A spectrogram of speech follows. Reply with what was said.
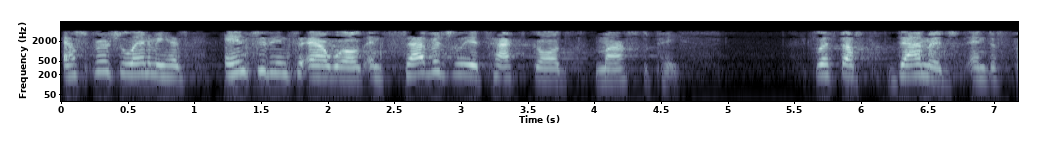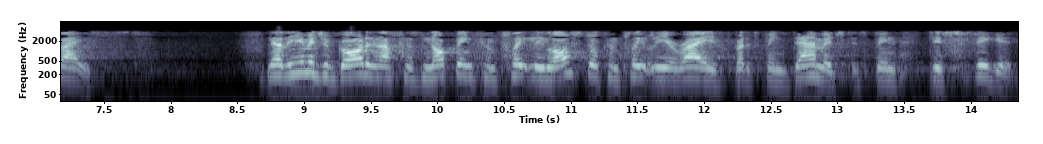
Our spiritual enemy has entered into our world and savagely attacked God's masterpiece. It's left us damaged and defaced. Now the image of God in us has not been completely lost or completely erased, but it's been damaged, it's been disfigured.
